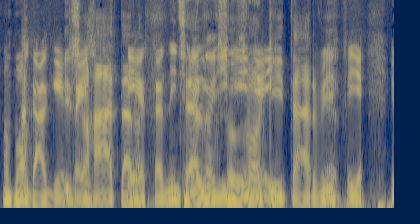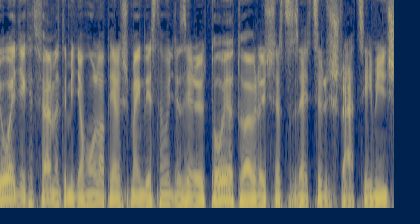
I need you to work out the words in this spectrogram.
A magángépe És a is. hátára Érted? Nincs nagy celluxozva a igényei. gitár, mi? Figyelj, jó, egyébként felmentem így a honlapjára, és megnéztem, hogy azért ő tolja továbbra is ezt az egyszerű srác image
